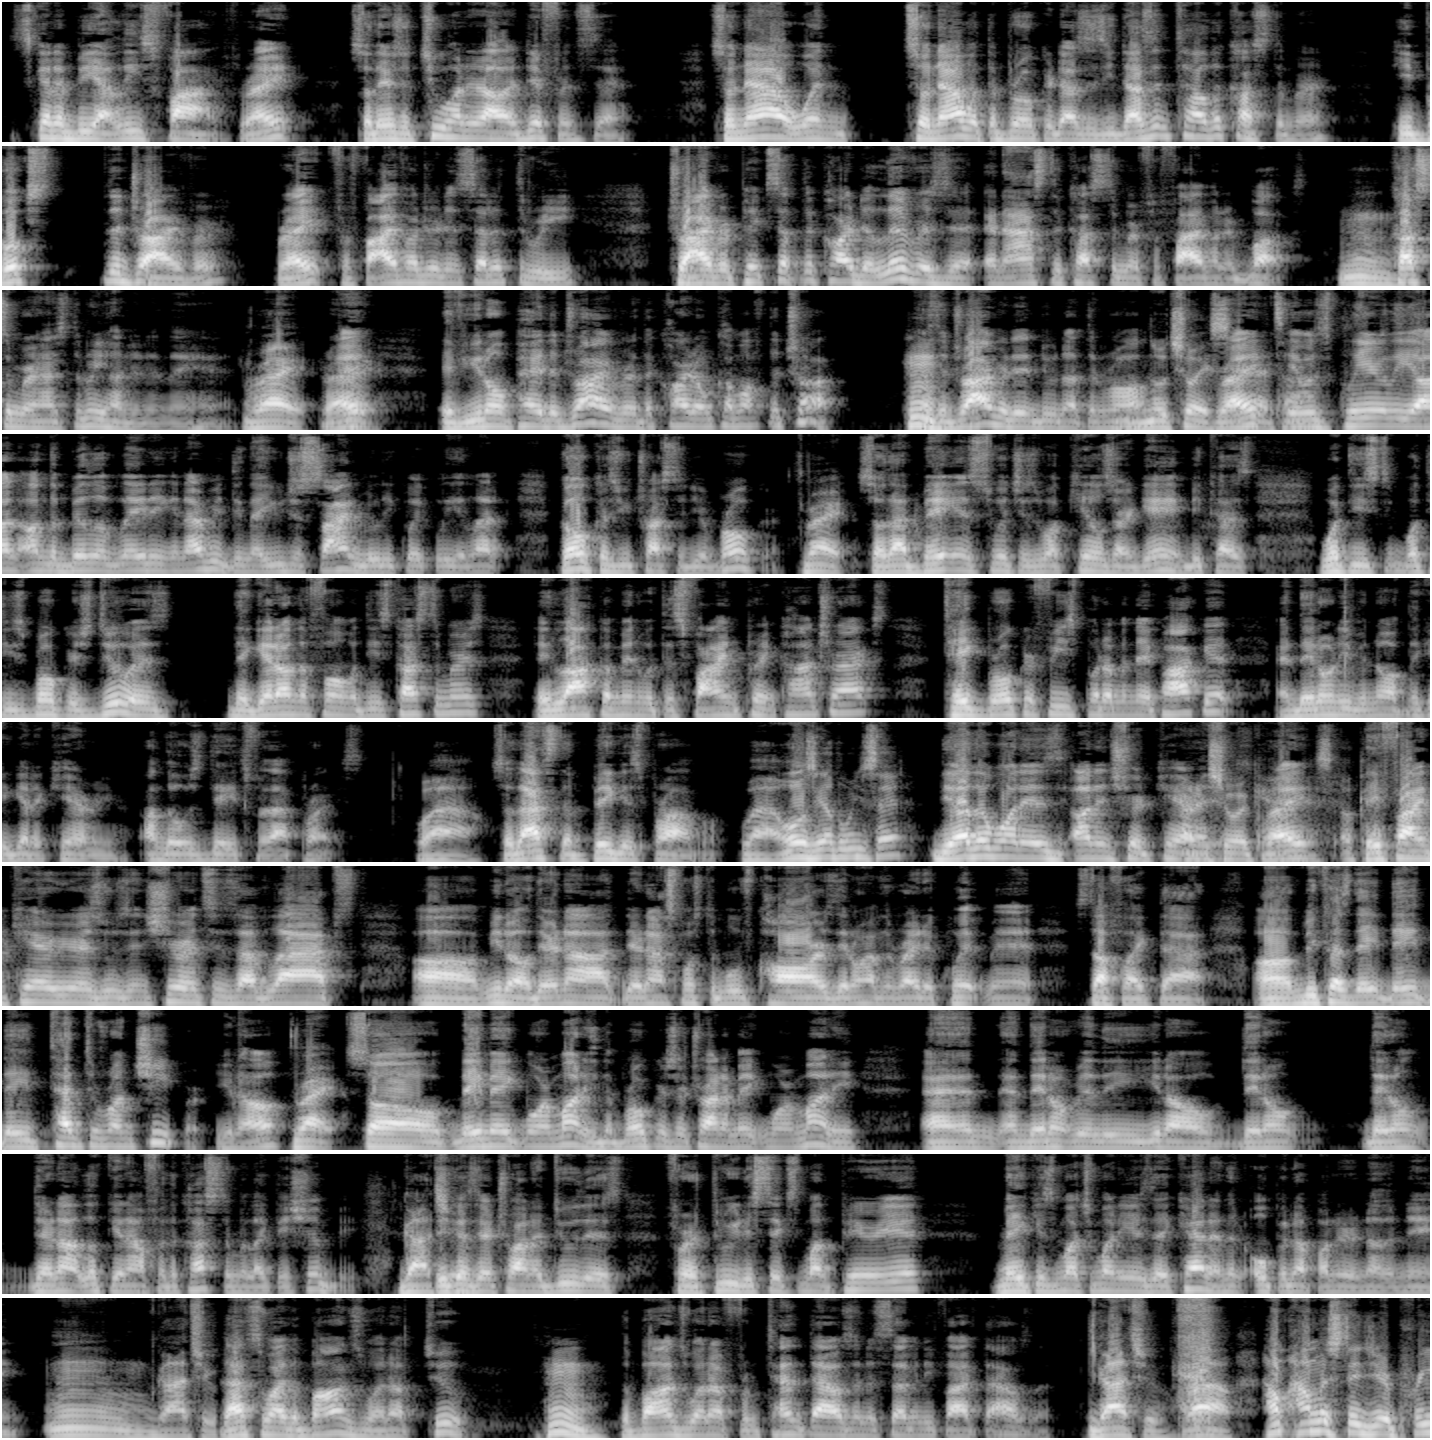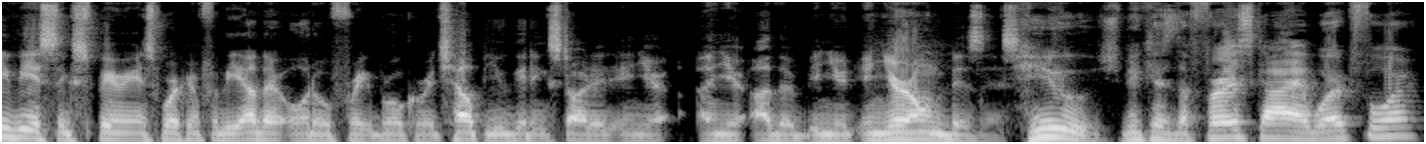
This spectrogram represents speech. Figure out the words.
It's going to be at least five, right? So there's a $200 difference there. So now when, so now what the broker does is he doesn't tell the customer. He books the driver, right? For 500 instead of three. Driver picks up the car, delivers it and asks the customer for 500 bucks. Mm. Customer has 300 in their hand, Right. right? If you don't pay the driver, the car don't come off the truck. because the driver didn't do nothing wrong. Hmm. No choice. right? It was clearly on, on the bill of lading and everything that you just signed really quickly and let it go because you trusted your broker. right. So that bait and switch is what kills our game because what these what these brokers do is they get on the phone with these customers, they lock them in with this fine print contracts, take broker fees, put them in their pocket, and they don't even know if they could get a carrier on those dates for that price. Wow. So that's the biggest problem. Wow. What was the other one you said? The other one is uninsured carriers. Uninsured carriers. Right? Okay. They find carriers whose insurances have lapsed. Um, you know, they're not they're not supposed to move cars. They don't have the right equipment, stuff like that. Um, because they they they tend to run cheaper. You know, Right. so they make more money. The brokers are trying to make more money, and and they don't really, you know, they don't they don't they're not looking out for the customer like they should be Gotcha. because they're trying to do this for a three to six month period, make as much money as they can, and then open up under another name. mm, got you. That's why the bonds went up too. Hmm. The bonds went up from ten thousand to seventy five thousand. Got you. Wow. How, how much did your previous experience working for the other auto freight brokerage help you getting started in your in your other in your in your own business? Huge because the first guy I worked for,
